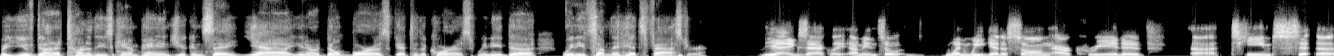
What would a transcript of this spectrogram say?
but you've done a ton of these campaigns. You can say, "Yeah, you know, don't bore us. Get to the chorus. We need to we need something that hits faster." Yeah, exactly. I mean, so when we get a song, our creative uh, team uh,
